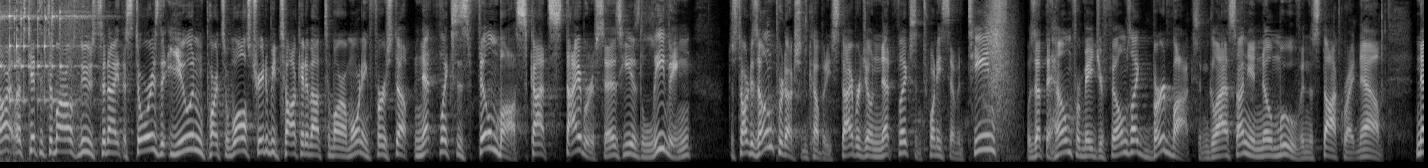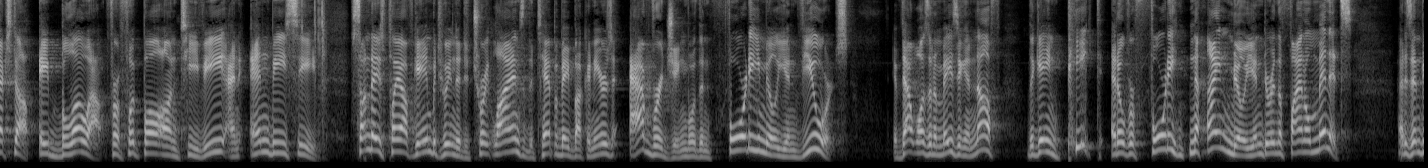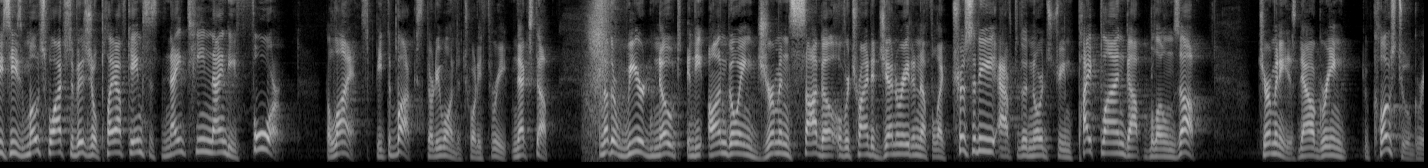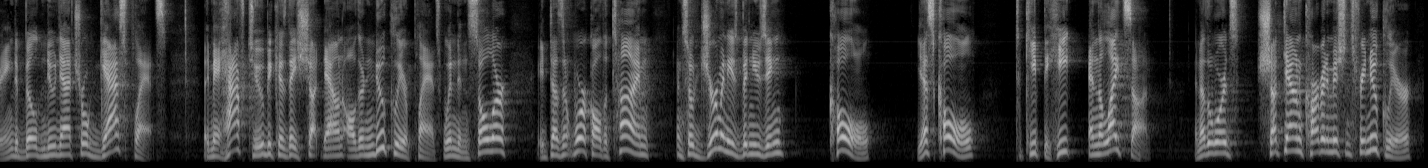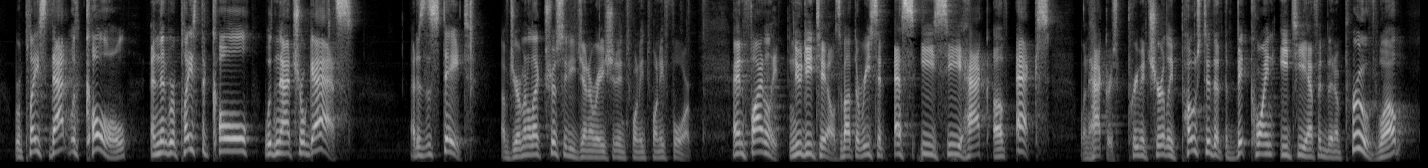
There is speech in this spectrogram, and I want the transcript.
All right, let's get to tomorrow's news tonight. The stories that you and parts of Wall Street will be talking about tomorrow morning. First up, Netflix's film boss, Scott Stuber, says he is leaving to start his own production company. Stuber joined Netflix in 2017, was at the helm for major films like Bird Box and Glass Onion, no move in the stock right now. Next up, a blowout for football on TV and NBC. Sunday's playoff game between the Detroit Lions and the Tampa Bay Buccaneers averaging more than 40 million viewers. If that wasn't amazing enough, the game peaked at over 49 million during the final minutes. That is NBC's most watched divisional playoff game since 1994. The Lions beat the Bucs 31 to 23. Next up, another weird note in the ongoing German saga over trying to generate enough electricity after the Nord Stream pipeline got blown up. Germany is now agreeing close to agreeing to build new natural gas plants. They may have to because they shut down all their nuclear plants, wind and solar. It doesn't work all the time. And so Germany has been using coal, yes, coal, to keep the heat and the lights on. In other words, shut down carbon emissions free nuclear, replace that with coal, and then replace the coal with natural gas. That is the state of German electricity generation in 2024. And finally, new details about the recent SEC hack of X when hackers prematurely posted that the Bitcoin ETF had been approved. Well,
